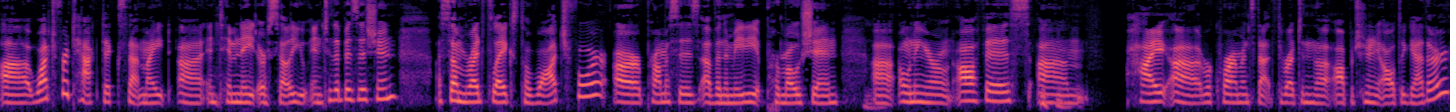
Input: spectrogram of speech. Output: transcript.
Uh, watch for tactics that might uh, intimidate or sell you into the position. Uh, some red flags to watch for are promises of an immediate promotion, uh, owning your own office, um, high uh, requirements that threaten the opportunity altogether.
